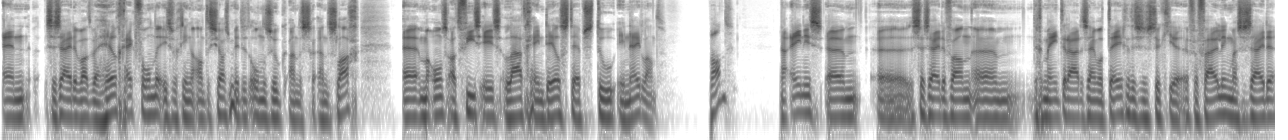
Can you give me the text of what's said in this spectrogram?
En ze zeiden wat we heel gek vonden, is we gingen enthousiast met het onderzoek aan de, aan de slag. Uh, maar ons advies is, laat geen deelsteps toe in Nederland. Want? Nou, één is, um, uh, ze zeiden van um, de gemeenteraden zijn wel tegen, dus een stukje vervuiling. Maar ze zeiden,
